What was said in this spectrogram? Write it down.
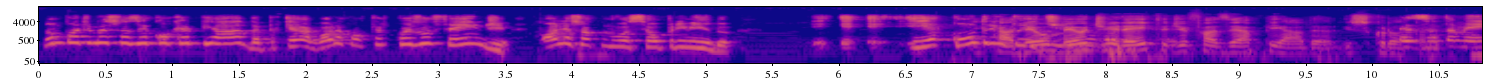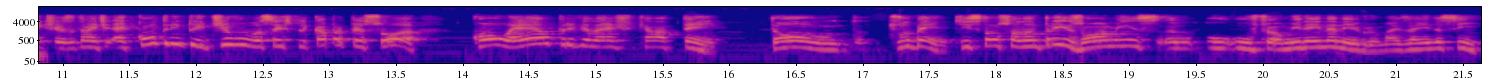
não pode mais fazer qualquer piada, porque agora qualquer coisa ofende. Olha só como você é oprimido. E, e, e é contra-intuitivo. Cadê o meu direito de fazer a piada escrota? Exatamente, exatamente. É contra-intuitivo você explicar para a pessoa qual é o privilégio que ela tem. Então, tudo bem, aqui estamos falando três homens, o, o Felmir ainda é negro, mas ainda assim,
